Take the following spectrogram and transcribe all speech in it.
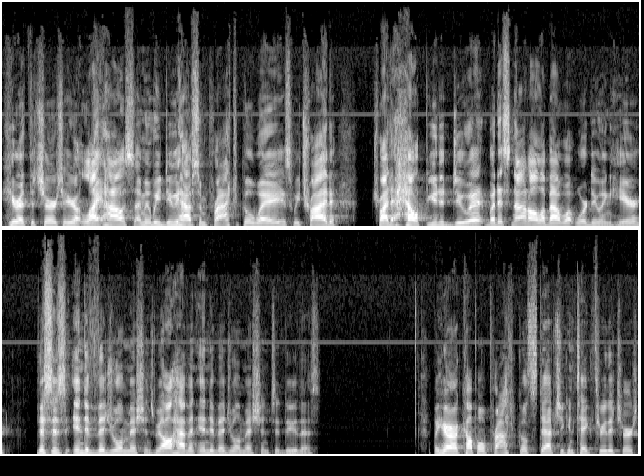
here at the church, here at Lighthouse, I mean, we do have some practical ways. We try to try to help you to do it, but it's not all about what we're doing here. This is individual missions. We all have an individual mission to do this. But here are a couple practical steps you can take through the church.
